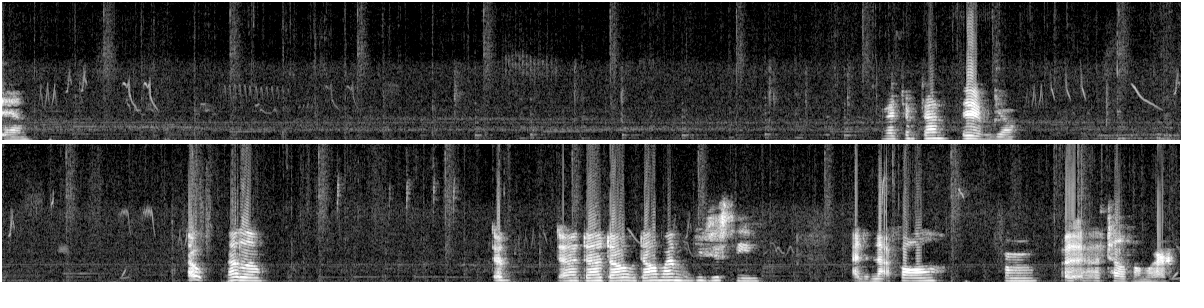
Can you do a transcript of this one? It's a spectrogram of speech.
Damn. I jump down? There we go. Oh, hello. Don't, don't, don't, don't, don't mind just seen. I did not fall from a, a telephone wire.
